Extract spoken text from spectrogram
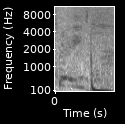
face.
